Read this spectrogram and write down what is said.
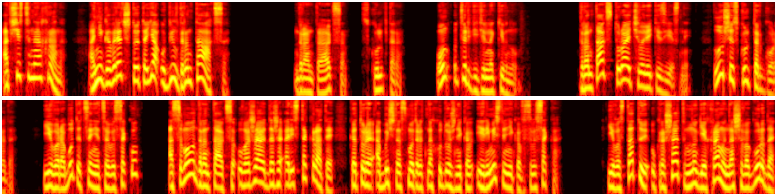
Общественная охрана. Они говорят, что это я убил Дрантаакса. Дрантаакса? Скульптора. Он утвердительно кивнул. Дрантакс Турай человек известный. Лучший скульптор города. Его работы ценятся высоко, а самого Дрантакса уважают даже аристократы, которые обычно смотрят на художников и ремесленников свысока. Его статуи украшают многие храмы нашего города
